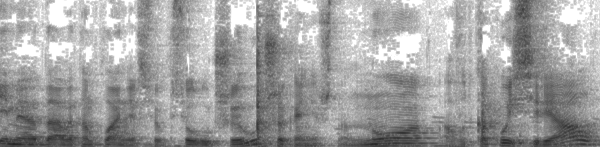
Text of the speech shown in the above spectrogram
время, да, в этом плане все, все лучше и лучше, конечно. Но, а вот какой сериал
